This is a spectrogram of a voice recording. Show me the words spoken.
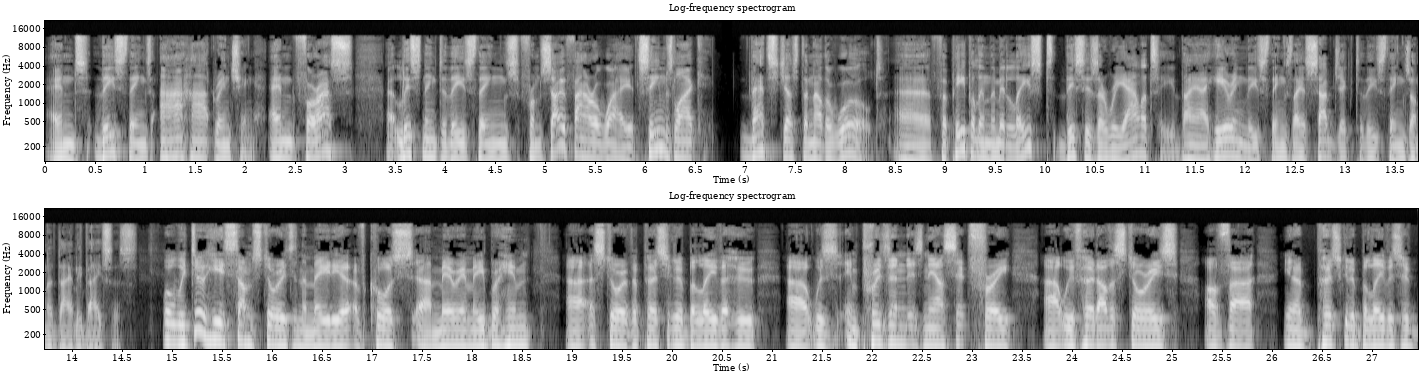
And these things are heart wrenching. And for us, uh, listening to these things from so far away, it seems like that's just another world. Uh, for people in the Middle East, this is a reality. They are hearing these things, they are subject to these things on a daily basis. Well, we do hear some stories in the media. Of course, uh, Miriam Ibrahim, uh, a story of a persecuted believer who uh, was imprisoned, is now set free. Uh, we've heard other stories of, uh, you know, persecuted believers who,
